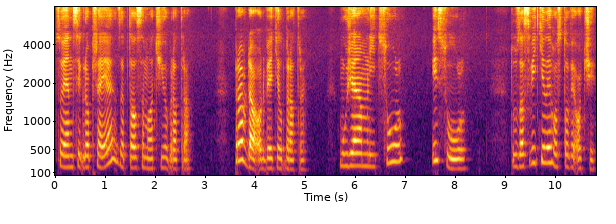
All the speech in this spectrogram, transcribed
co jen si kdo přeje? zeptal se mladšího bratra. Pravda, odvětil bratr. Může namlít sůl? I sůl. Tu zasvítili hostovi oči.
